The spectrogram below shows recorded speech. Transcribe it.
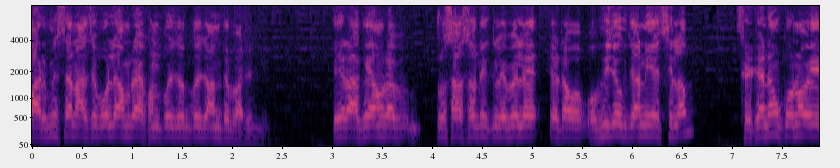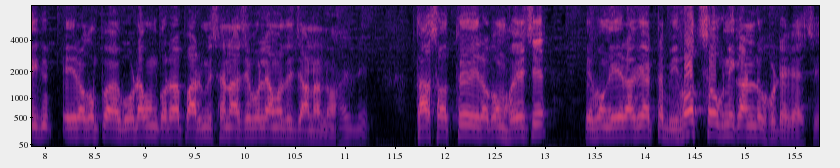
পারমিশন আছে বলে আমরা এখন পর্যন্ত জানতে পারিনি। এর আগে আমরা প্রশাসনিক লেভেলে এটা অভিযোগ জানিয়েছিলাম, সেখানেও কোনো এই এইরকম গোডাউন করার পারমিশন আছে বলে আমাদের জানানো হয়নি। তা সত্ত্বেও এরকম হয়েছে এবং এর আগে একটা বিভৎস অগ্নিকাণ্ড ঘটে গেছে।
